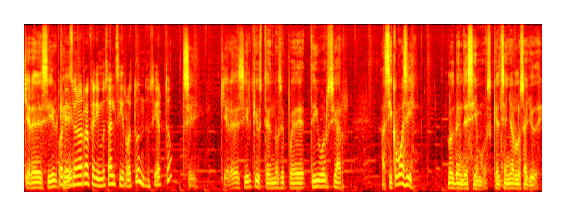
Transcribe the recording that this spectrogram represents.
Quiere decir Por que... eso nos referimos al sí rotundo, ¿cierto? Sí, Quiere decir que usted no se puede divorciar así como así. Los bendecimos, que el Señor los ayude.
